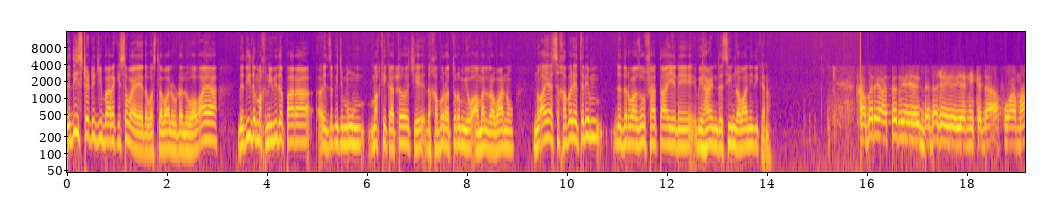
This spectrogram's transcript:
د دې سټرټیجي باره کې څه وایې د وسله والو ډلو او آیا د دوی د مخنیوي لپاره ځکه چې موږ مخکې کاته چې د خبرو اترو هم یو عمل روان و نو آیا څه خبرې اترې هم د دروازو شاته یعنې بیهاینډ د سین روانې دي که نه؟ خبرې اترې د دغې یعنې که دا افوا ما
